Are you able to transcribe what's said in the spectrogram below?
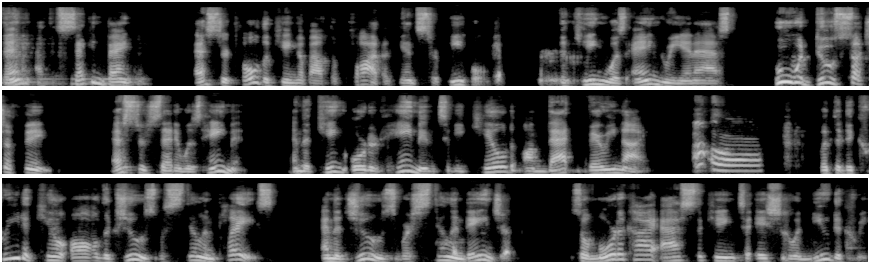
Then at the second banquet, Esther told the king about the plot against her people. The king was angry and asked, "Who would do such a thing?" Esther said it was Haman, and the king ordered Haman to be killed on that very night. Uh-oh but the decree to kill all the Jews was still in place, and the Jews were still in danger. So Mordecai asked the king to issue a new decree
